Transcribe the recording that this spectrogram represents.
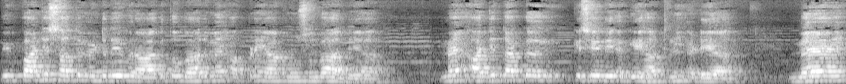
ਵੀ 5-7 ਮਿੰਟ ਦੇ ਵਿਰਾਗ ਤੋਂ ਬਾਅਦ ਮੈਂ ਆਪਣੇ ਆਪ ਨੂੰ ਸੰਭਾਲ ਲਿਆ। ਮੈਂ ਅੱਜ ਤੱਕ ਕਿਸੇ ਦੇ ਅੱਗੇ ਹੱਥ ਨਹੀਂ ਅਡਿਆ। ਮੈਂ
